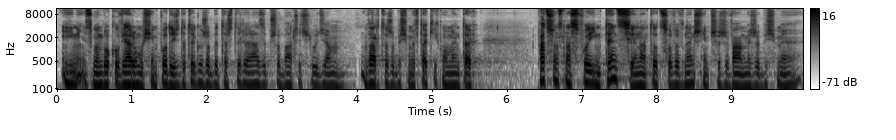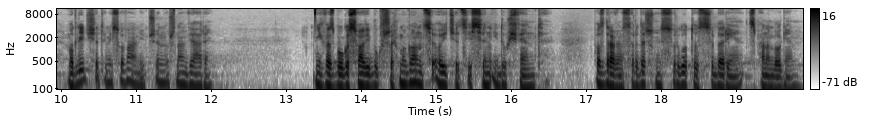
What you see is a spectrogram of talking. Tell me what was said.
i z głęboką wiarą musimy podejść do tego, żeby też tyle razy przebaczyć ludziom. Warto, żebyśmy w takich momentach, patrząc na swoje intencje, na to, co wewnętrznie przeżywamy, żebyśmy modlili się tymi słowami, przymnóż nam wiary. Niech Was błogosławi Bóg Wszechmogący, Ojciec i Syn i Duch Święty. Pozdrawiam serdecznie z Surgutu, z Syberii, z Panem Bogiem.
